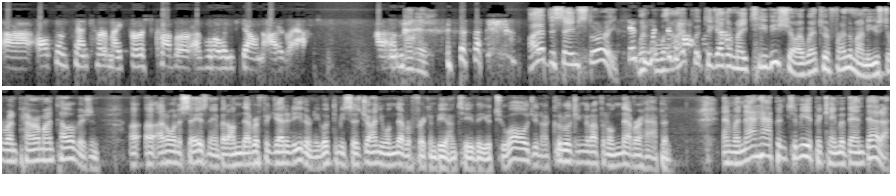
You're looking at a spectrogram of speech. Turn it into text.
uh, also sent her my first cover of Rolling Stone autographed. Um, oh. I have the same story. When, when I put together my TV show, I went to a friend of mine who used to run Paramount Television. Uh, uh, I don't want to say his name, but I'll never forget it either. And he looked at me and says, Jon, you will never freaking be on TV. You're too old. You're not good looking enough. It'll never happen. And when that happened to me, it became a vendetta.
